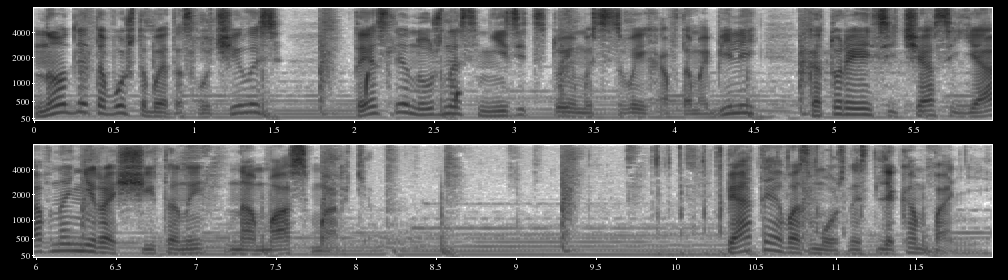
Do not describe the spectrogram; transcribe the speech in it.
Но для того, чтобы это случилось, Тесле нужно снизить стоимость своих автомобилей, которые сейчас явно не рассчитаны на масс-маркет. Пятая возможность для компании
